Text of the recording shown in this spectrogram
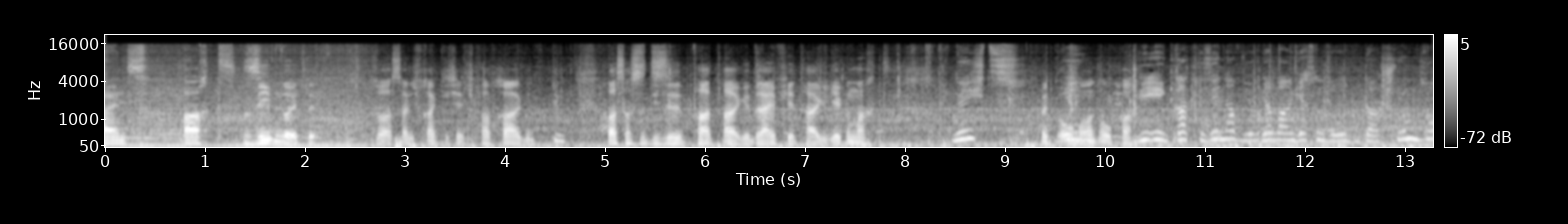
Eins, acht, sieben Leute. So Hassan, ich frag dich jetzt ein paar Fragen. Was hast du diese paar Tage, drei, vier Tage hier gemacht? Nichts. Mit Oma und Opa? Wie ihr gerade gesehen habt, wir, waren gestern so da schwimmen so.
